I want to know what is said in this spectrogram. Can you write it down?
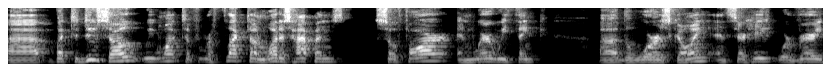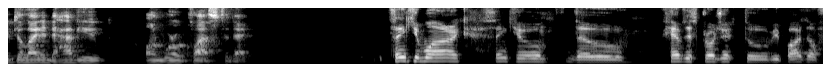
Uh, but to do so, we want to reflect on what has happened so far and where we think uh, the war is going. And Serhiy, we're very delighted to have you on World Class today. Thank you, Mark. Thank you, the have this project to be part of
